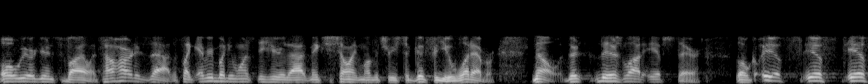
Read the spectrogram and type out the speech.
"Oh, we're against violence." How hard is that? It's like everybody wants to hear that. It makes you sound like Mother Teresa. Good for you. Whatever. No, there, there's a lot of ifs there. Look, if if if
